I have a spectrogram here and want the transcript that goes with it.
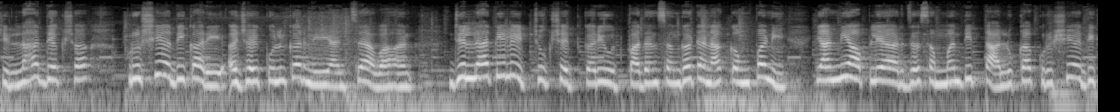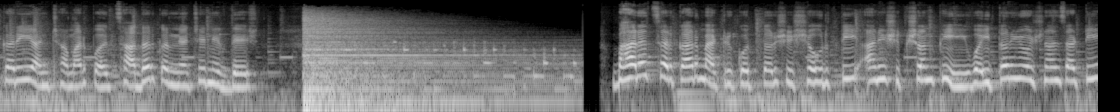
जिल्हाध्यक्ष कृषी अधिकारी अजय कुलकर्णी यांचे आवाहन. जिल्ह्यातील इच्छुक शेतकरी उत्पादन संघटना कंपनी यांनी आपले अर्ज संबंधित तालुका कृषी अधिकारी यांच्यामार्फत सादर करण्याचे निर्देश. भारत सरकार मॅट्रिकोत्तर शिष्यवृत्ती आणि शिक्षण फी व इतर योजनांसाठी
